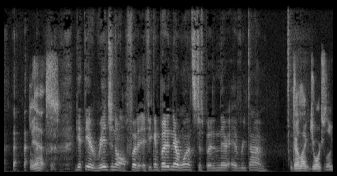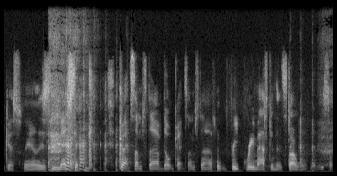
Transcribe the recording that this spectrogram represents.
yes. Get the original footage. If you can put it in there once, just put it in there every time. They're like George Lucas. You know, they just mess, cut some stuff, don't cut some stuff, re- remaster the Star Wars movies. So,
